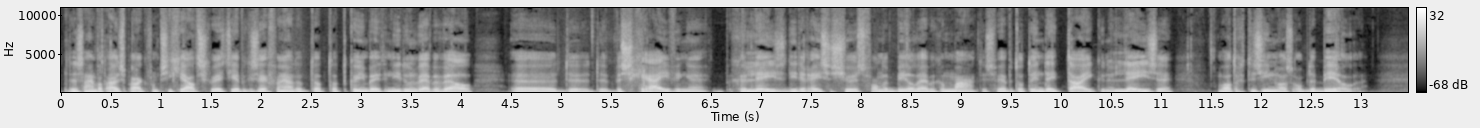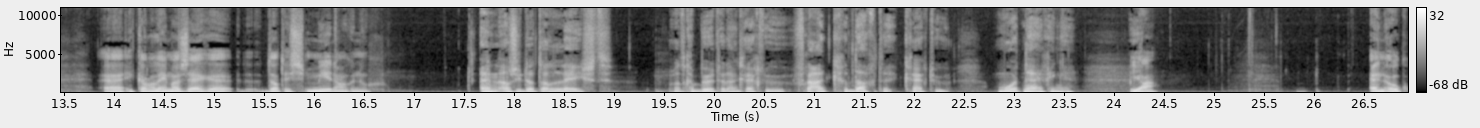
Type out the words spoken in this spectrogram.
er zijn wat uitspraken van psychiaters geweest... die hebben gezegd van ja, dat, dat, dat kun je beter niet doen. We hebben wel uh, de, de beschrijvingen gelezen... die de rechercheurs van de beelden hebben gemaakt. Dus we hebben tot in detail kunnen lezen... wat er te zien was op de beelden. ik kan alleen maar zeggen, dat is meer dan genoeg. En als u dat dan leest, wat gebeurt er dan? Krijgt u wraakgedachten? Krijgt u moordneigingen? Ja. En ook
